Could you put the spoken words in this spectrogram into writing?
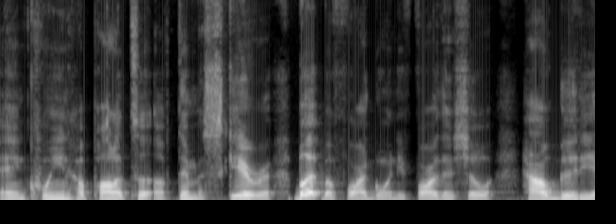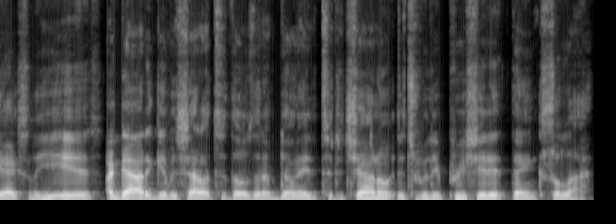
and Queen Hippolyta of Themyscira. But before I go any farther and show how good he actually is, I gotta give a shout out to those that have donated to the channel. It's really appreciated. Thanks a lot.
